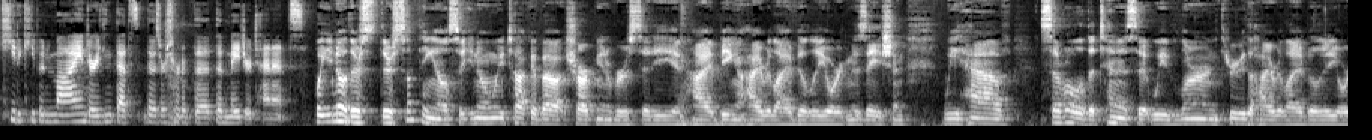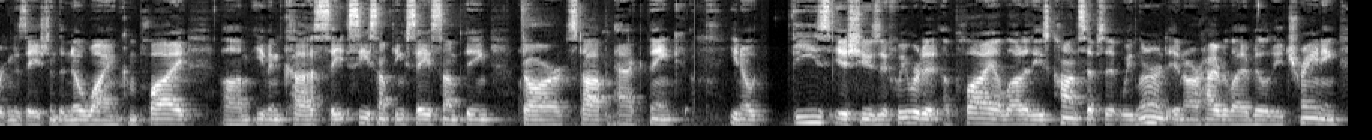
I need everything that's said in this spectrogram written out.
key to keep in mind, or you think that's those are sort of the, the major tenets? Well, you know, there's there's something else that you know when we talk about Sharp University and high being a high reliability organization, we have several of the tenets that we've learned through the high reliability organization: the know, why, and comply um, even cuss, say, see something, say something, star, stop, act, think. You know, these issues, if we were to apply a lot of these concepts that we learned in our high reliability training,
